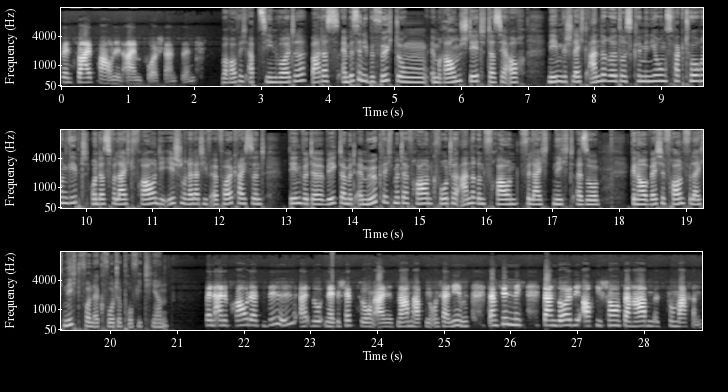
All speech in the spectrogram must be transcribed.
wenn zwei Frauen in einem Vorstand sind. Worauf ich abziehen wollte, war, dass ein bisschen die Befürchtung im Raum steht, dass ja auch neben Geschlecht andere Diskriminierungsfaktoren gibt und dass vielleicht Frauen, die eh schon relativ erfolgreich sind, denen wird der Weg damit ermöglicht mit der Frauenquote, anderen Frauen vielleicht nicht. Also genau, welche Frauen vielleicht nicht von der Quote profitieren wenn eine Frau das will, also in der Geschäftsführung eines namhaften Unternehmens, dann finde ich, dann soll sie auch die Chance haben, es zu machen.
